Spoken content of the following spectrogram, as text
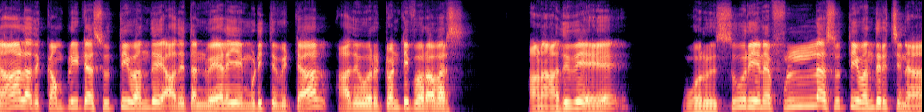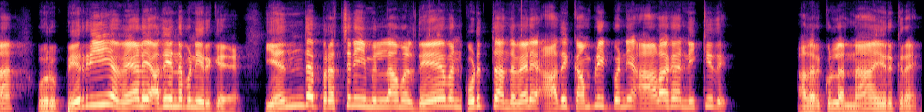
நாள் அது கம்ப்ளீட்டா சுத்தி வந்து அது தன் வேலையை முடித்து விட்டால் அது ஒரு டுவெண்ட்டி ஃபோர் ஹவர்ஸ். ஆனா அதுவே ஒரு சூரியனை ஃபுல்லாக சுற்றி வந்துருச்சுன்னா ஒரு பெரிய வேலை அது என்ன பண்ணியிருக்கு? எந்த பிரச்சனையும் இல்லாமல் தேவன் கொடுத்த அந்த வேலையை அது கம்ப்ளீட் பண்ணி அழகாக நிற்கிது அதற்குள்ள நான் இருக்கிறேன்.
